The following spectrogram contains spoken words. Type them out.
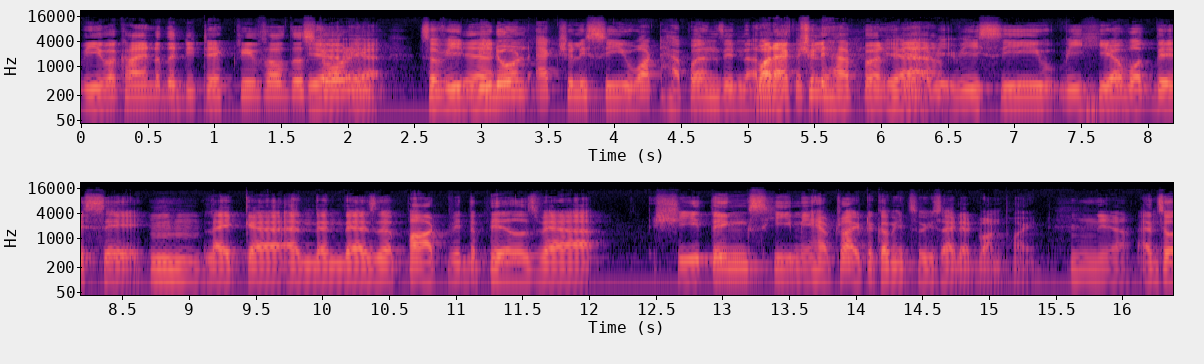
we were kind of the detectives of the story. yeah. So we Yeah. we don't actually see what happens in what actually happened yeah, yeah, We, we see we hear what they say. Hmm like uh, and then there's a part with the pills where she thinks he may have tried to commit suicide at one point. Mm, yeah. And so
